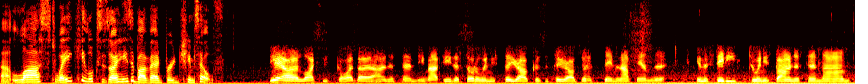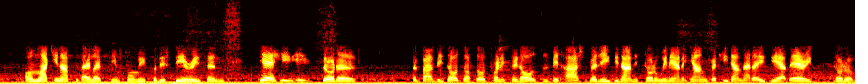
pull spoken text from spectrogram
uh, last week. He looks as though he's above average himself. Yeah I like this guy. Though I understand him up here to sort of win his two-year-old because the two-year-olds weren't standing up down the in the city to win his bonus and um, I'm lucky enough that they left him for me for this series and yeah, he, he's sort of above his odds. I thought $23 was a bit harsh, but he did only sort of win out at Young, but he done that easy out there. He sort of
